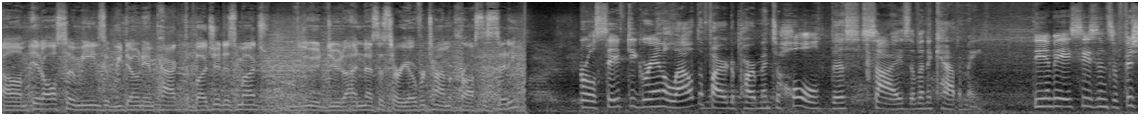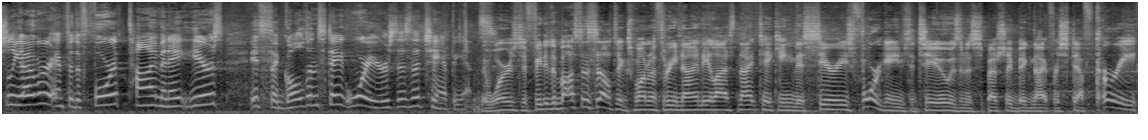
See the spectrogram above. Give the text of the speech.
Um, it also means that we don't impact the budget as much due, to unnecessary overtime across the city. Federal safety grant allowed the fire department to hold this size of an academy. The NBA season's officially over, and for the fourth time in eight years, it's the Golden State Warriors as the champions. The Warriors defeated the Boston Celtics 103-90 last night, taking this series four games to two. It was an especially big night for Steph Curry,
